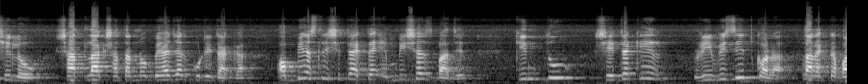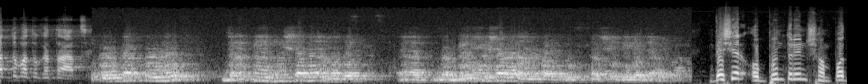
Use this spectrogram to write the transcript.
ছিল সাত লাখ সাতানব্বই হাজার কোটি টাকা অবভিয়াসলি সেটা একটা অ্যাম্বিশাস বাজেট কিন্তু সেটাকে রিভিজিট করা তার একটা বাধ্যবাধকতা আছে। জাতি হিসাবে আমাদের দেশের অভ্যন্তরীণ সম্পদ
